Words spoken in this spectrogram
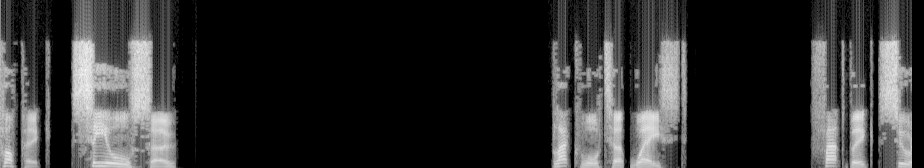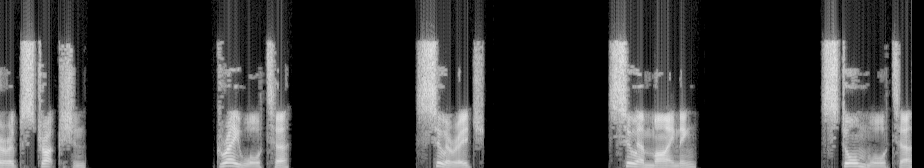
Topic. See also Blackwater waste Fatberg sewer obstruction Greywater Sewerage Sewer mining Stormwater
